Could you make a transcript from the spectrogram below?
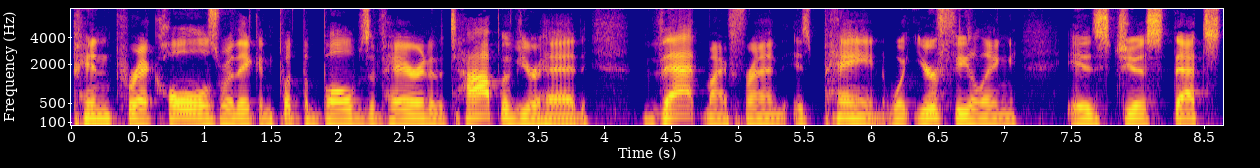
pinprick holes where they can put the bulbs of hair into the top of your head. That my friend is pain. What you're feeling is just that's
